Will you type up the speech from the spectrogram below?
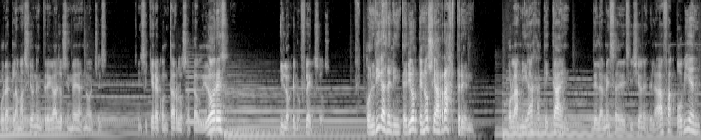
por aclamación entre gallos y medias noches, sin siquiera contar los aplaudidores y los genuflexos, con ligas del interior que no se arrastren por las migajas que caen de la mesa de decisiones de la AFA o bien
